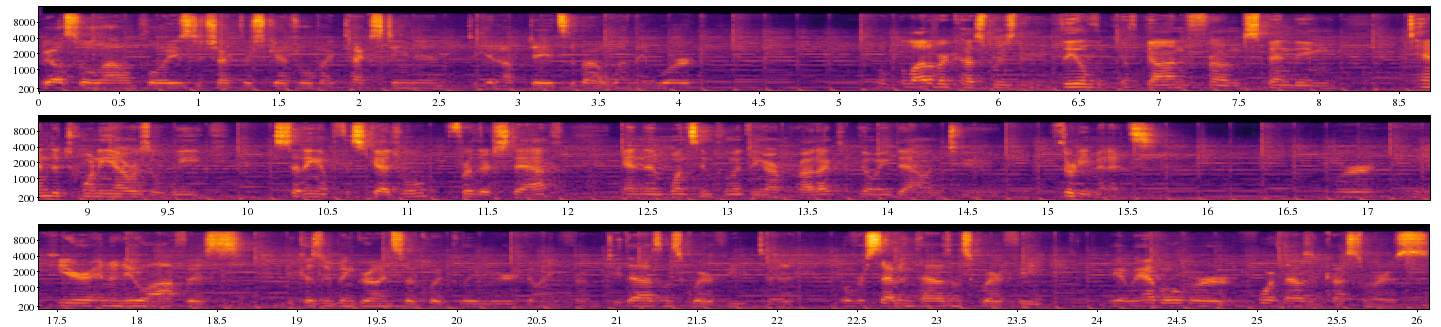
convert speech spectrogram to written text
We also allow employees to check their schedule by texting and to get updates about when they work. A lot of our customers, they'll have gone from spending 10 to 20 hours a week setting up the schedule for their staff, and then once implementing our product, going down to 30 minutes. We're here in a new office because we've been growing so quickly. We're going from 2,000 square feet to over 7,000 square feet. Yeah, we have over 4,000 customers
